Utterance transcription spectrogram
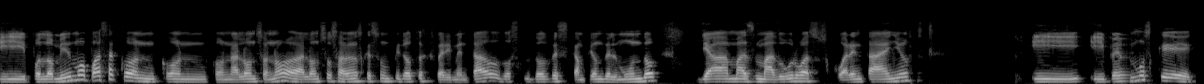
Y pues lo mismo pasa con, con, con, Alonso, ¿no? Alonso sabemos que es un piloto experimentado, dos, dos veces campeón del mundo, ya más maduro a sus 40 años, y, vemos que,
